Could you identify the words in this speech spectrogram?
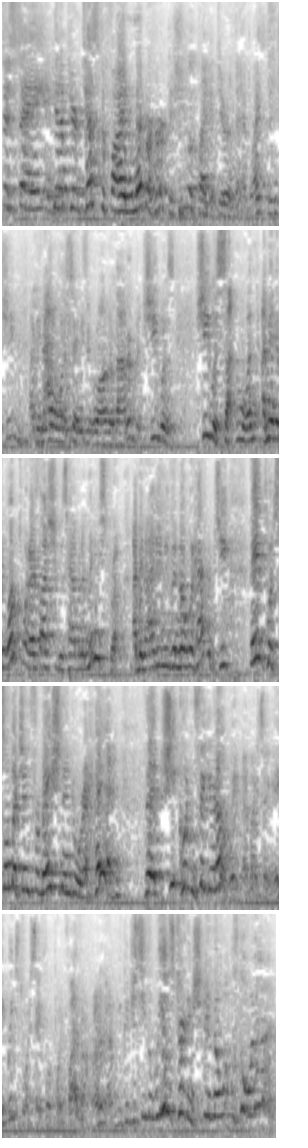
to say and get up here and testify and remember her because she looked like a deer in the headlights, didn't she? I mean, I don't want to say anything wrong about her, but she was she was something. One, I mean, at one point I thought she was having a mini stroke. I mean, I didn't even know what happened. She they put so much information into her head that she couldn't figure it out. Wait, am I saying eight weeks? Do I say four point five? You could just see the wheels turning. She didn't know what was going on.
